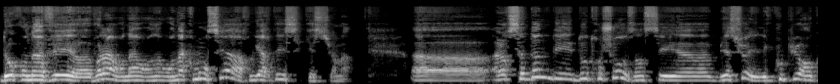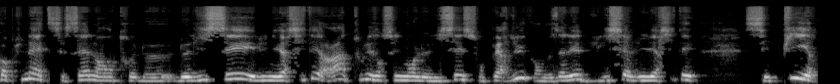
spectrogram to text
Donc on avait, euh, voilà, on a, on a commencé à regarder ces questions-là. Euh, alors ça donne d'autres choses. Hein. C'est euh, bien sûr il y a des coupures encore plus nettes. C'est celle entre le, le lycée et l'université. Alors là, tous les enseignements le lycée sont perdus quand vous allez du lycée à l'université c'est pire.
